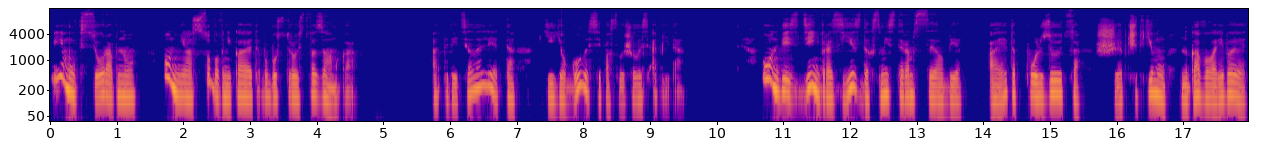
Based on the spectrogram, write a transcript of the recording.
Ему все равно. Он не особо вникает в обустройство замка. Ответила Лето. В ее голосе послышалась обида. Он весь день в разъездах с мистером Селби, а это пользуется, шепчет ему, наговаривает.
